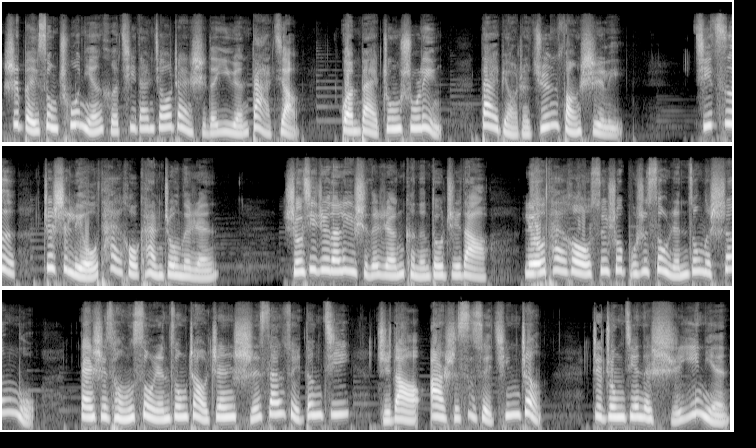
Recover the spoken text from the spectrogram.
是北宋初年和契丹交战时的一员大将，官拜中书令，代表着军方势力。其次，这是刘太后看中的人。熟悉这段历史的人可能都知道，刘太后虽说不是宋仁宗的生母，但是从宋仁宗赵祯十三岁登基，直到二十四岁亲政，这中间的十一年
